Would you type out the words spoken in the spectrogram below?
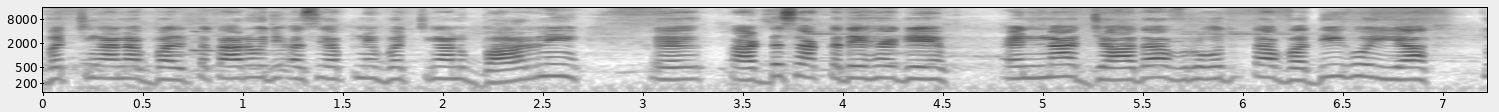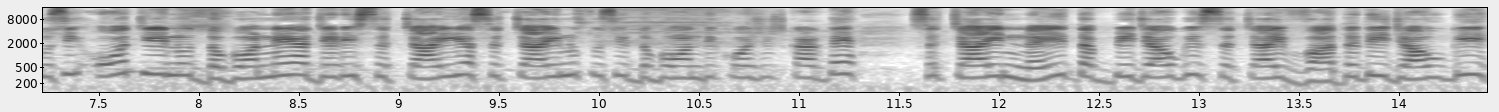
ਬੱਚੀਆਂ ਨਾਲ ਬਲਤਕਾਰ ਹੋ ਜੇ ਅਸੀਂ ਆਪਣੇ ਬੱਚੀਆਂ ਨੂੰ ਬਾਹਰ ਨਹੀਂ ਕੱਢ ਸਕਦੇ ਹੈਗੇ। ਇੰਨਾ ਜ਼ਿਆਦਾ ਵਿਰੋਧਤਾ ਵਧੀ ਹੋਈ ਆ। ਤੁਸੀਂ ਉਹ ਚੀਜ਼ ਨੂੰ ਦਬਾਉਨੇ ਆ ਜਿਹੜੀ ਸੱਚਾਈ ਆ। ਸੱਚਾਈ ਨੂੰ ਤੁਸੀਂ ਦਬਾਉਣ ਦੀ ਕੋਸ਼ਿਸ਼ ਕਰਦੇ। ਸੱਚਾਈ ਨਹੀਂ ਦੱਬੀ ਜਾਊਗੀ ਸੱਚਾਈ ਵੱਧਦੀ ਜਾਊਗੀ।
